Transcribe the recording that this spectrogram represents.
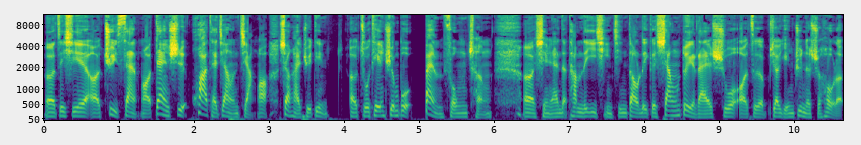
呃这些呃聚散啊。但是话才这样讲啊，上海决定呃昨天宣布。半封城，呃，显然的，他们的疫情已经到了一个相对来说哦，这个比较严峻的时候了。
